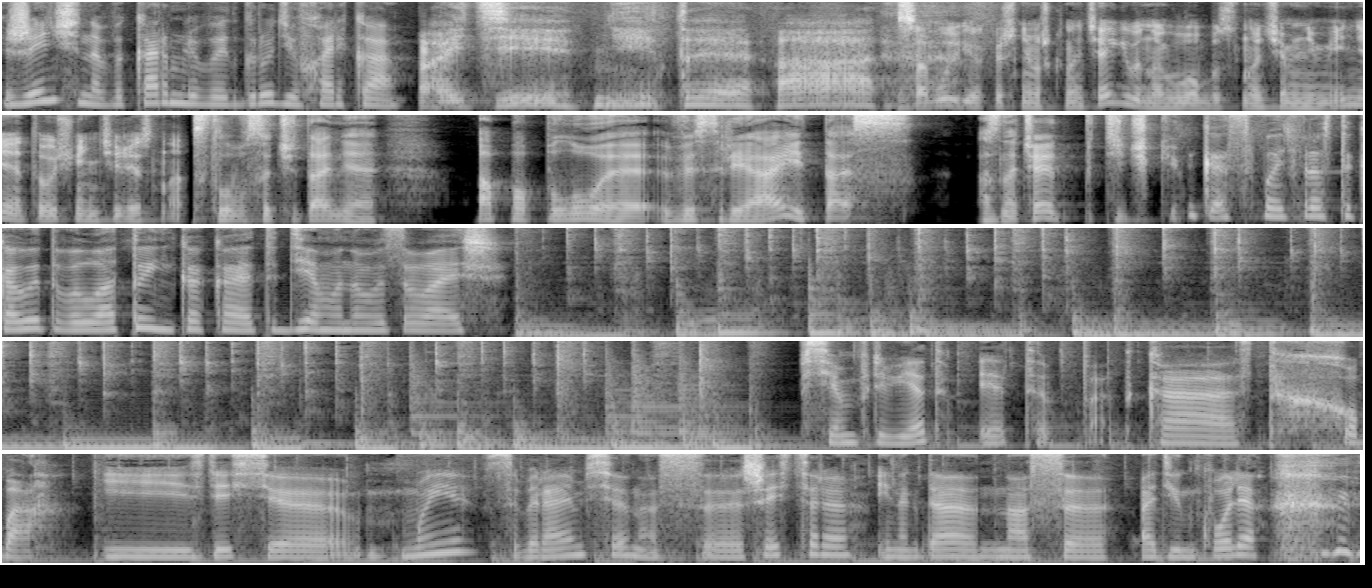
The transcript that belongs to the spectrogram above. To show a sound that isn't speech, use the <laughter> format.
Женщина выкармливает грудью хорька. IT, НИТ, а Сову я, конечно, немножко натягиваю на глобус, но тем не менее это очень интересно. Словосочетание «апоплоэ весриаитас» означает «птички». Господь, просто как будто бы латынь какая-то демона вызываешь. Всем привет! Это подкаст Хоба. И здесь э, мы собираемся, нас э, шестеро, иногда нас э, один Коля,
